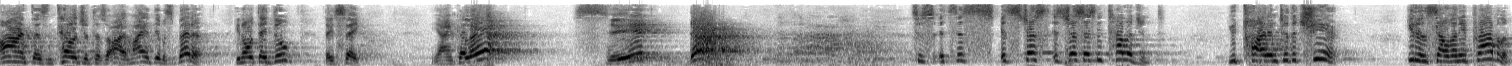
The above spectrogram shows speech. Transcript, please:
aren't as intelligent as I. My idea was better. You know what they do? They say, Yankele, sit down. It's just, it's, just, it's, just, it's just as intelligent. You tied him to the chair. You didn't solve any problem.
